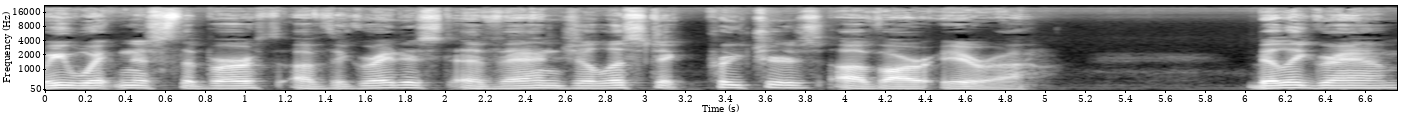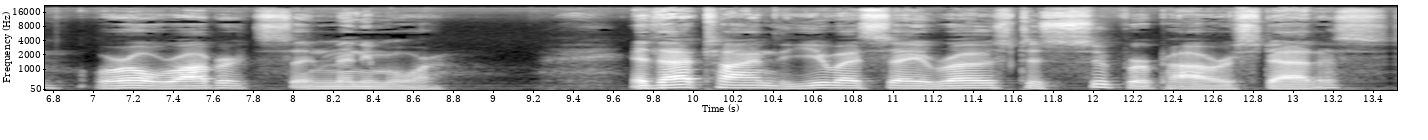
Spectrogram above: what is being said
We witnessed the birth of the greatest evangelistic preachers of our era Billy Graham, Oral Roberts, and many more. At that time, the USA rose to superpower status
